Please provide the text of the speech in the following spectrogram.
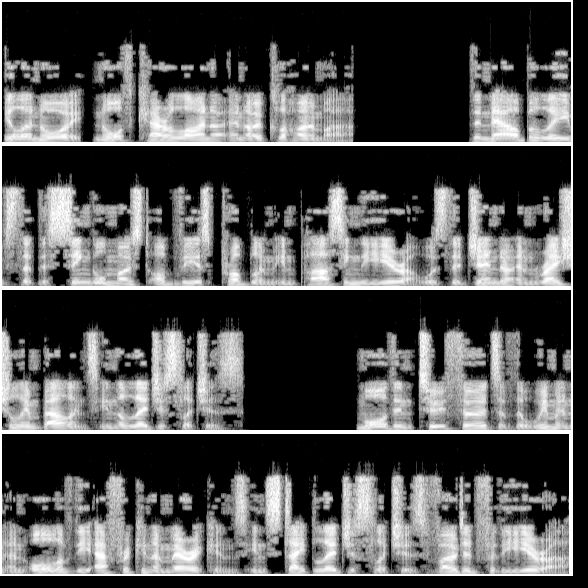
Illinois, North Carolina and Oklahoma. The NOW believes that the single most obvious problem in passing the ERA was the gender and racial imbalance in the legislatures. More than two-thirds of the women and all of the African Americans in state legislatures voted for the ERA,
